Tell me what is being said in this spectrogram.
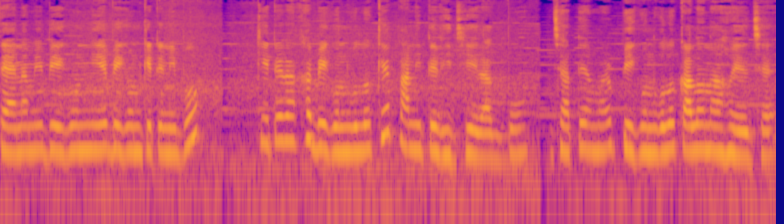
দেন আমি বেগুন নিয়ে বেগুন কেটে নিব। কেটে রাখা বেগুনগুলোকে পানিতে ভিজিয়ে রাখব, যাতে আমার বেগুনগুলো কালো না হয়ে যায়।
